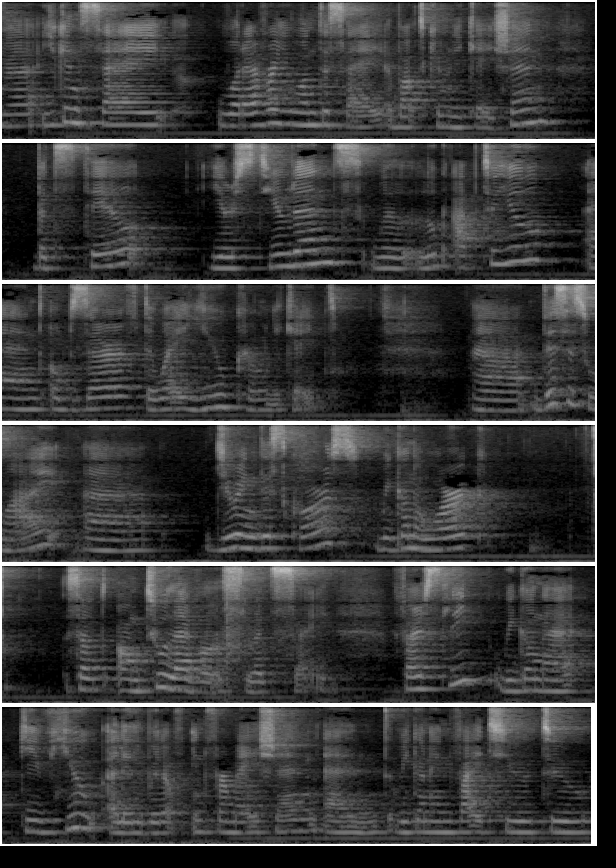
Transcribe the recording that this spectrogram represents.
uh, you can say whatever you want to say about communication, but still your students will look up to you and observe the way you communicate. Uh, this is why uh, during this course we're gonna work so on two levels, let's say. Firstly, we're gonna give you a little bit of information and we're gonna invite you to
